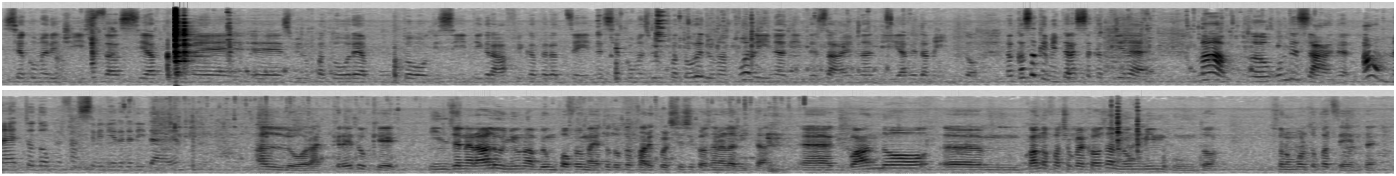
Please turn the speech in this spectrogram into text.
sia come regista, sia come eh, sviluppatore appunto di siti, grafica per aziende, sia come sviluppatore di una tua linea di design, di arredamento. La cosa che mi interessa capire è, ma eh, un designer ha un metodo per farsi venire delle idee? Allora, credo che in generale ognuno abbia un proprio metodo per fare qualsiasi cosa nella vita. Eh, quando, ehm, quando faccio qualcosa non mi impunto, sono molto paziente.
